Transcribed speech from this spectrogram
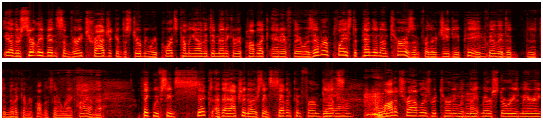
you know, there's certainly been some very tragic and disturbing reports coming out of the Dominican Republic, and if there was ever a place dependent on tourism for their GDP, clearly the, the Dominican Republic's going to rank high on that. I think we've seen six. I think actually now they're saying seven confirmed deaths. Yeah. a lot of travelers returning with nightmare stories. Mary,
